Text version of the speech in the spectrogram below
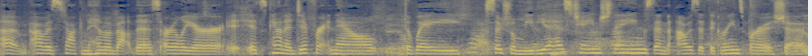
Um, I was talking to him about this earlier. It, it's kind of different now, the way social media has changed things. And I was at the Greensboro show.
